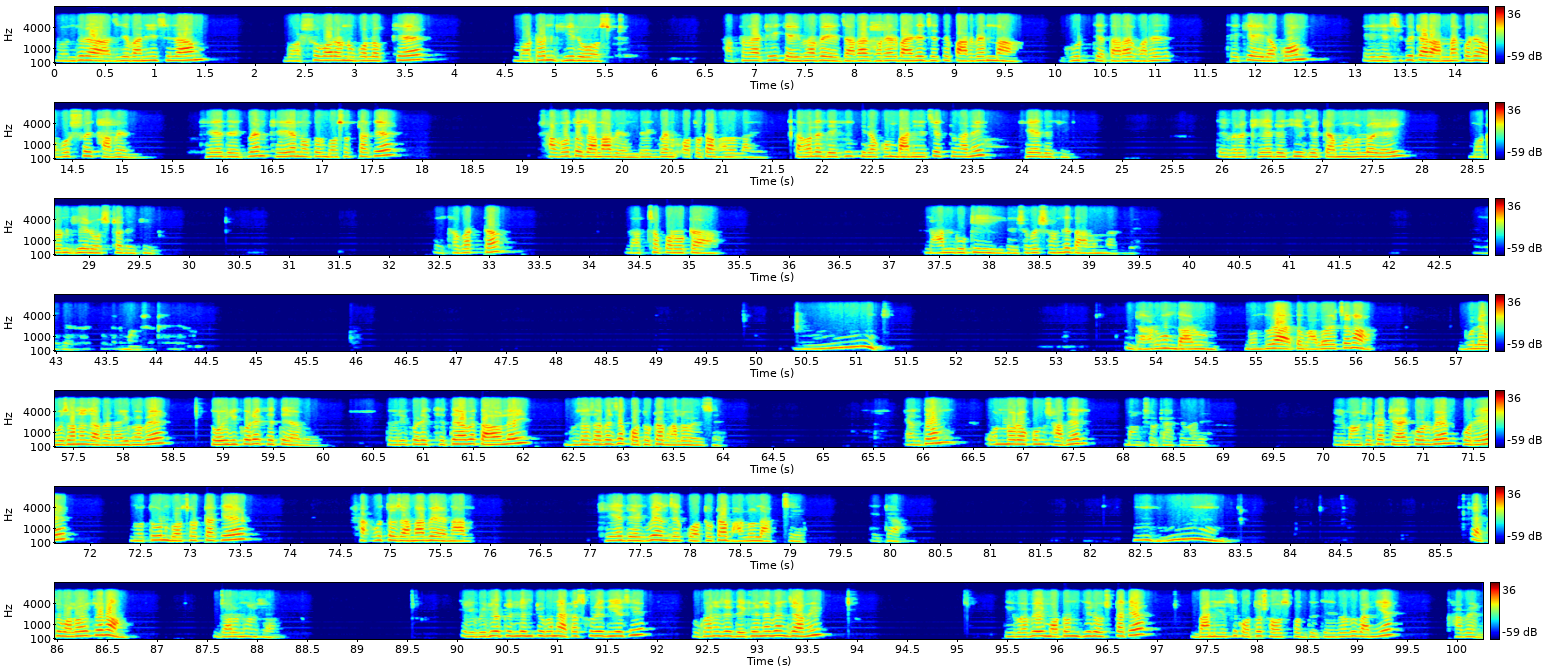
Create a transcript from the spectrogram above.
বন্ধুরা, আজকে বানিয়েছিলাম বর্ষবরণ উপলক্ষে মটন ঘি রোস্ট। আপনারা ঠিক এইভাবে যারা ঘরের বাইরে যেতে পারবেন না ঘুরতে, তারা ঘরের থেকে এইরকম এই রেসিপিটা রান্না করে অবশ্যই খাবেন। খেয়ে দেখবেন, খেয়ে নতুন বছরটাকে স্বাগত জানাবেন, দেখবেন কতটা ভালো লাগে। তাহলে দেখি কীরকম বানিয়েছি একটুখানি, খেয়ে দেখি। তো এবারে খেয়ে দেখি যে কেমন হলো এই মটন ঘি রোস্টটা দেখি। এই খাবারটা লাচ্চা পরোটা, নান রুটি এইসবের সঙ্গে দারুণ লাগবে। দারুণ দারুণ। বন্ধুরা, এত ভালো হয়েছে না? বলে বোঝানো যাবে না। এইভাবে তৈরি করে খেতে হবে। তৈরি করে খেতে হবে তাহলেই বোঝা যাবে যে কতটা ভালো হয়েছে। একদম অন্যরকম স্বাদের মাংসটা একেবারে। এই মাংসটা ট্রাই করবেন করে নতুন বছরটাকে স্বাগত জানাবেন আর খেয়ে দেখবেন যে কতটা ভালো লাগছে এটা। হুম এত ভালো হয়েছে না? দারুণ হয়েছে। এই ভিডিওটির লিঙ্কটি ওখানে অ্যাটাচ করে দিয়েছি। ওখানে যে দেখে নেবেন যে আমি কীভাবে মটন ঘি রোস্টটাকে বানিয়েছি কত সহজ পদ্ধতি, এইভাবে বানিয়ে খাবেন।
